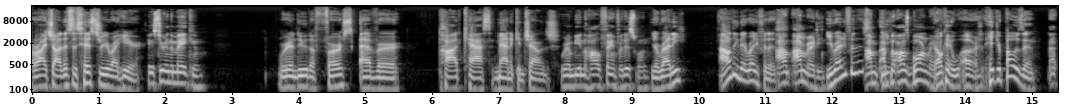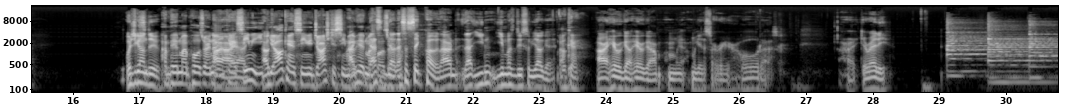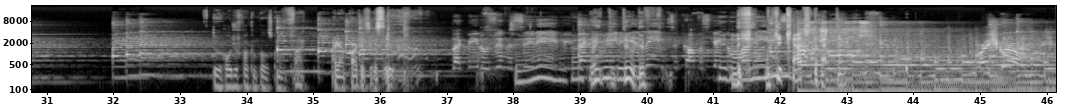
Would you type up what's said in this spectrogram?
All right, y'all. This is history right here. History in the making. We're gonna do the first ever podcast mannequin challenge. We're gonna be in the Hall of Fame for this one. You ready? I don't think they're ready for this. I'm I'm ready. you ready for this? I'm, I was born ready. okay. Uh, hit your pose then. Uh, What you gonna do? I'm hitting my pose right now. All you right, can't all see right. me. Okay. Y'all can't see me. Josh can see me. I'm hitting my that's, pose right that's a sick pose. I that, you you must do some yoga. Okay. All right, here we go. Here we go. I'm, I'm, gonna, I'm gonna get it started right here. Hold on. All right, get ready. Dude, hold your fucking pose. Come on. Fuck, I got Parkinson's. Dude. Black Beatles in the city, be back Wait, immediately dude, the- to confiscate the money. we can catch that. Rae Sremmurd.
